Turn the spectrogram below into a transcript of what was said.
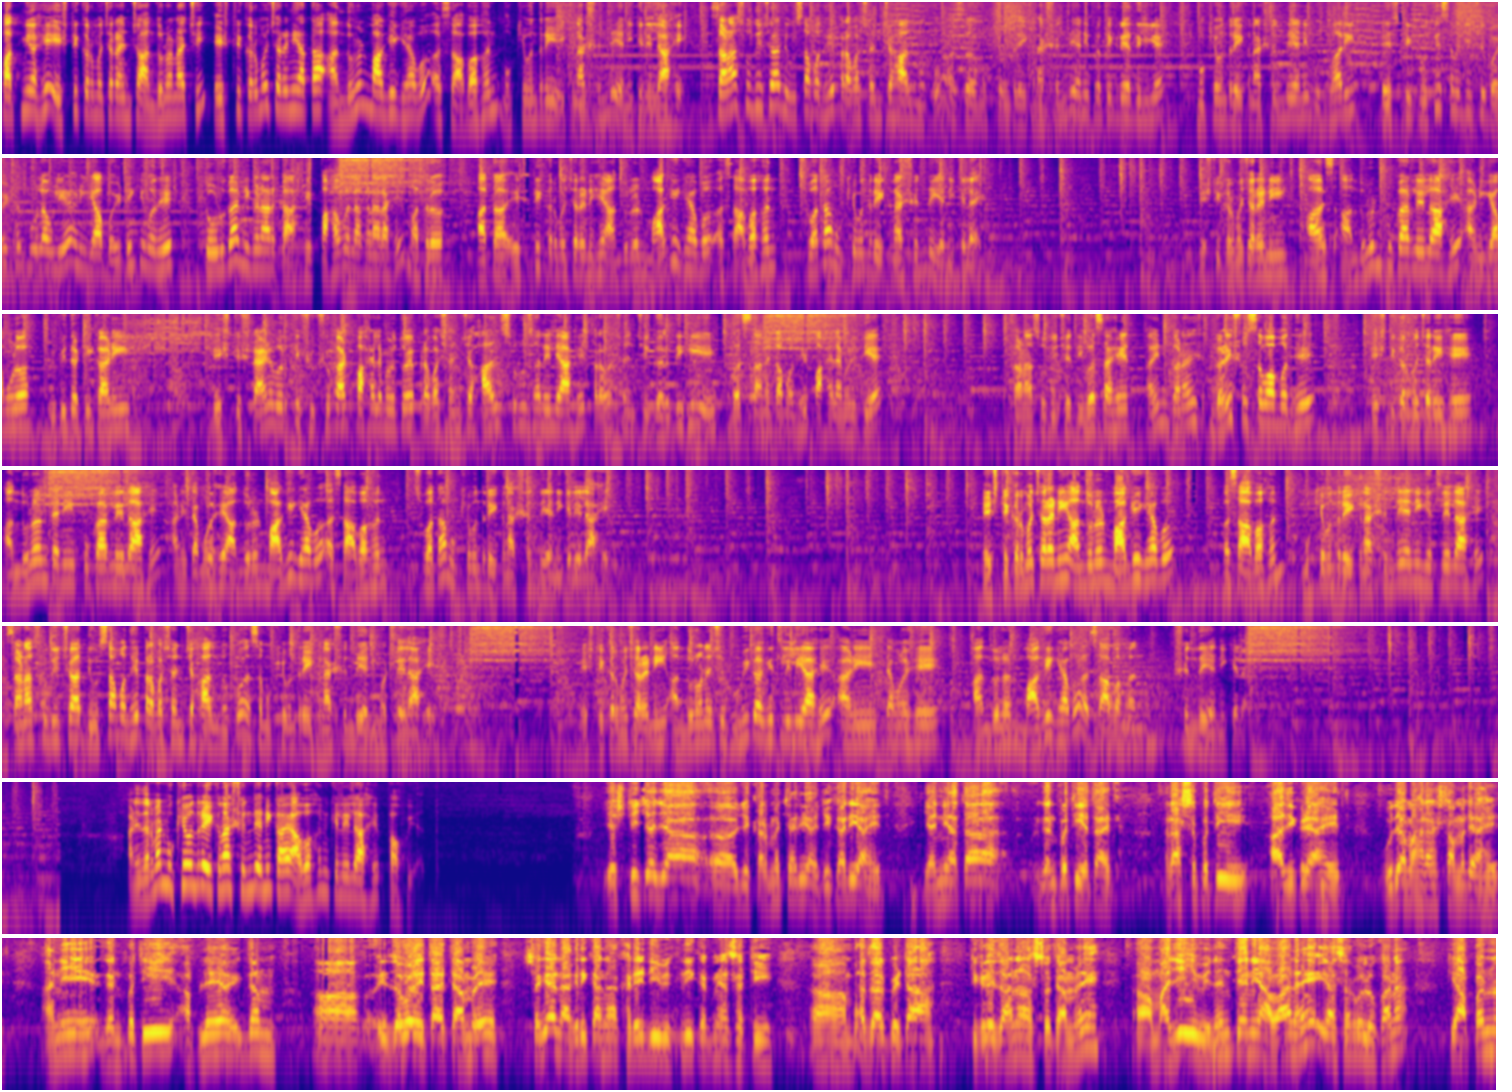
बातमी आहे एसटी कर्मचाऱ्यांच्या आंदोलनाची. एसटी कर्मचाऱ्यांनी आता आंदोलन मागे घ्यावं असं आवाहन मुख्यमंत्री एकनाथ शिंदे यांनी केलेलं आहे. सणासुदीच्या दिवसामध्ये प्रवाशांचे हाल नको असं मुख्यमंत्री एकनाथ शिंदे यांनी प्रतिक्रिया दिली आहे. मुख्यमंत्री एकनाथ शिंदे यांनी बुधवारी एसटी कृती समितीची बैठक बोलावली आहे आणि या बैठकीमध्ये तोडगा निघणार का हे पाहावं लागणार आहे. मात्र आता एसटी कर्मचाऱ्यांनी हे आंदोलन मागे घ्यावं असं आवाहन स्वतः मुख्यमंत्री एकनाथ शिंदे यांनी केलं आहे एस टी कर्मचाऱ्यांनी आज आंदोलन पुकारलेलं आहे आणि यामुळं विविध ठिकाणी एसटी स्टँडवरती शुकशुकाट पाहायला मिळतोय. प्रवाशांचे हाल सुरू झालेले आहेत. प्रवाशांची गर्दीही बस स्थानकामध्ये पाहायला मिळते सणासुदीचे दिवस आहेत. ऐन गणेश गणेशोत्सवामध्ये एस टी कर्मचारी हे आंदोलन त्यांनी पुकारलेलं आहे आणि त्यामुळे हे आंदोलन मागे घ्यावं असं आवाहन स्वतः मुख्यमंत्री एकनाथ शिंदे यांनी केलेलं आहे. एस टी कर्मचाऱ्यांनी आंदोलन मागे घ्यावं असं आवाहन मुख्यमंत्री एकनाथ शिंदे यांनी घेतलेलं आहे. सणासुदीच्या दिवसामध्ये प्रवाशांचे हाल नको असं मुख्यमंत्री एकनाथ शिंदे यांनी म्हटलेलं आहे. एस टी कर्मचाऱ्यांनी आंदोलनाची भूमिका घेतलेली आहे आणि त्यामुळे हे आंदोलन मागे घ्यावं असं आवाहन शिंदे यांनी केलं. आणि दरम्यान मुख्यमंत्री एकनाथ शिंदे यांनी काय आवाहन केलेलं आहे पाहूयात. एस टीच्या ज्या जे कर्मचारी अधिकारी आहेत यांनी आता गणपती येत आहेत. राष्ट्रपती आज इकडे आहेत उद्या महाराष्ट्रामध्ये आहेत. आणि गणपती आपले एकदम जवळ येत आहेत. त्यामुळे सगळ्या नागरिकांना खरेदी विक्री करण्यासाठी बाजारपेठा तिकडे जाणं असतं. त्यामुळे माझी विनंती आणि आवाहन आहे या सर्व लोकांना की आपण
